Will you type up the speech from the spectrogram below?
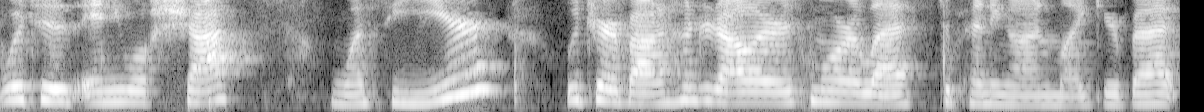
which is annual shots once a year, which are about $100 more or less depending on like your vet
